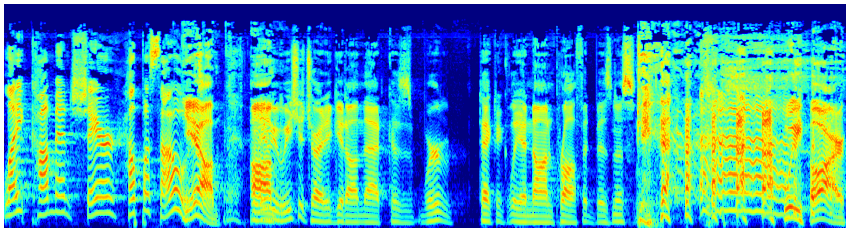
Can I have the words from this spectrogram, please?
like, comment, share, help us out. Yeah. Maybe Um, we should try to get on that because we're technically a nonprofit business. we are.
